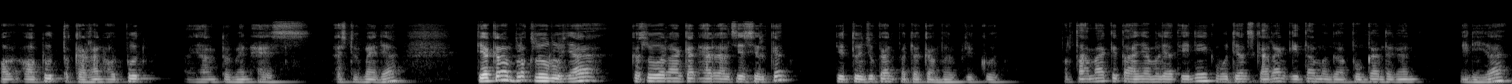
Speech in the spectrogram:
output tegangan output yang domain S, S domain ya. Diagram blok seluruhnya keseluruhan rangkaian RLC circuit ditunjukkan pada gambar berikut. Pertama kita hanya melihat ini, kemudian sekarang kita menggabungkan dengan ini ya.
